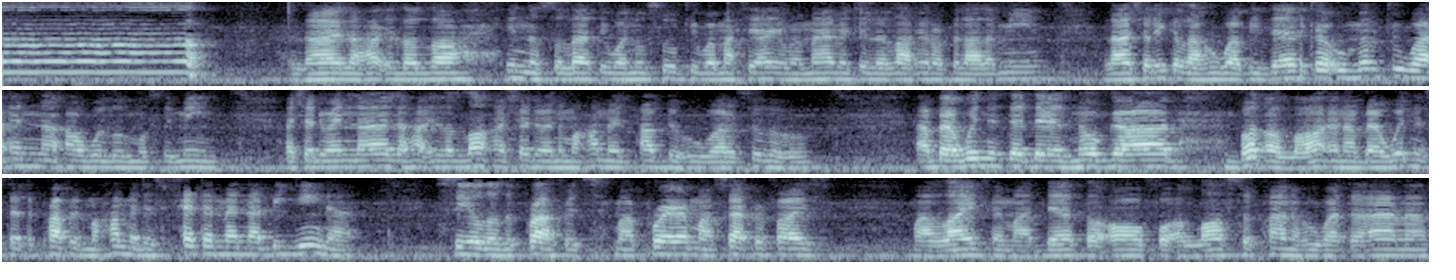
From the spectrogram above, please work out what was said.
الله لا إله إلا الله إن صلاتي ونسوكي ومحياي ومماتي لله رب العالمين لا شريك له وبذلك أمرت وأنا أول المسلمين أشهد أن لا إله إلا الله أشهد أن محمد عبده ورسوله I bear witness that there is no God but Allah, and I bear witness that the Prophet Muhammad is Khatam al-Nabiyyina, seal of the prophets. My prayer, my sacrifice, my life, and my death are all for Allah subhanahu wa ta'ala,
